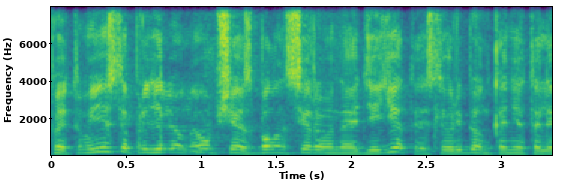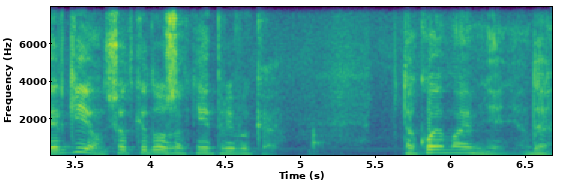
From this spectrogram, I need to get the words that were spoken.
Поэтому есть определенная общая сбалансированная диета. Если у ребенка нет аллергии, он все-таки должен к ней привыкать. Такое мое мнение, да.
